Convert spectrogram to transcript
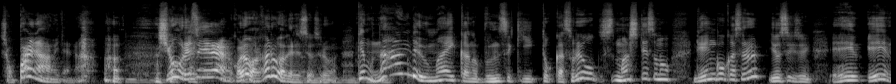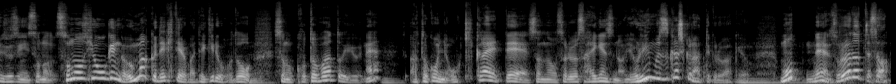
しょっぱいなみたいな。塩売れすぎだよこれは分かるわけですよそれは。でもなんでうまいかの分析とかそれを増してその言語化する？要するにえー、えー要するにそのその表現がうまくできてればできるほど、その言葉というね、ところに置き換えてそのそれを再現するのはより難しくなってくるわけよ、もっとねそれはだってさ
